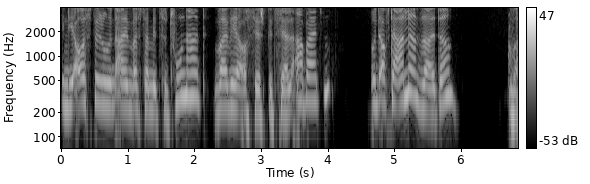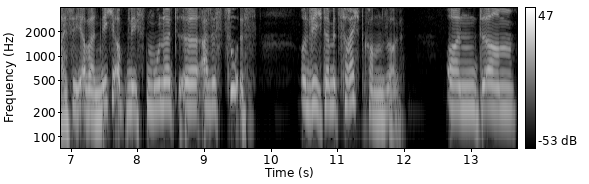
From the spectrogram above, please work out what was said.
in die Ausbildung und allem, was damit zu tun hat, weil wir ja auch sehr speziell arbeiten. Und auf der anderen Seite weiß ich aber nicht, ob nächsten Monat äh, alles zu ist und wie ich damit zurechtkommen soll. Und ähm,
